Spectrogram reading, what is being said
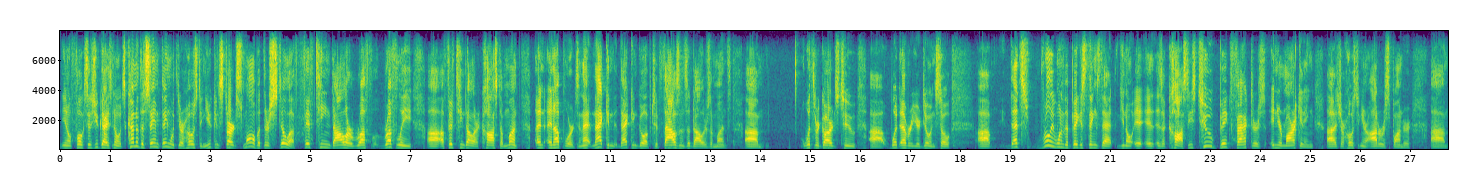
you know, folks, as you guys know, it's kind of the same thing with your hosting. You can start small, but there's still a $15 rough, roughly uh, a $15 cost a month and, and upwards, and that and that can that can go up to thousands of dollars a month um, with regards to uh, whatever you're doing. So uh, that's really one of the biggest things that you know is, is, a cost. These two big factors in your marketing uh, as you're hosting your autoresponder. Um,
